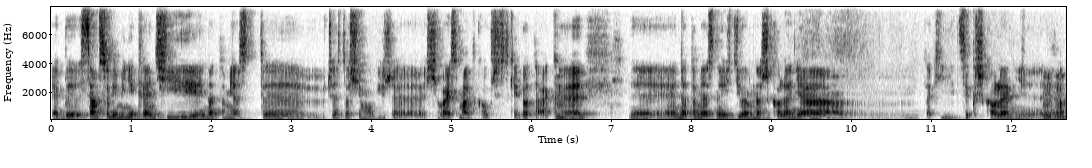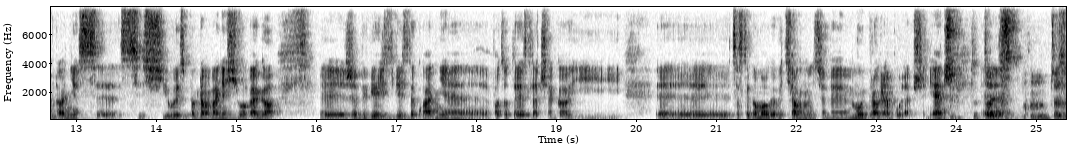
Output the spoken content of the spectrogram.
jakby sam sobie mnie nie kręci, natomiast y, często się mówi, że siła jest matką wszystkiego, tak. Mm -hmm. natomiast no, jeździłem na szkolenia, taki cykl szkoleń mm -hmm. z, z siły, z programowania siłowego, żeby wiedzieć, wiedzieć dokładnie po co to jest, dlaczego i co z tego mogę wyciągnąć, żeby mój program był lepszy, nie? To, to, jest, yy. mhm, to jest,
